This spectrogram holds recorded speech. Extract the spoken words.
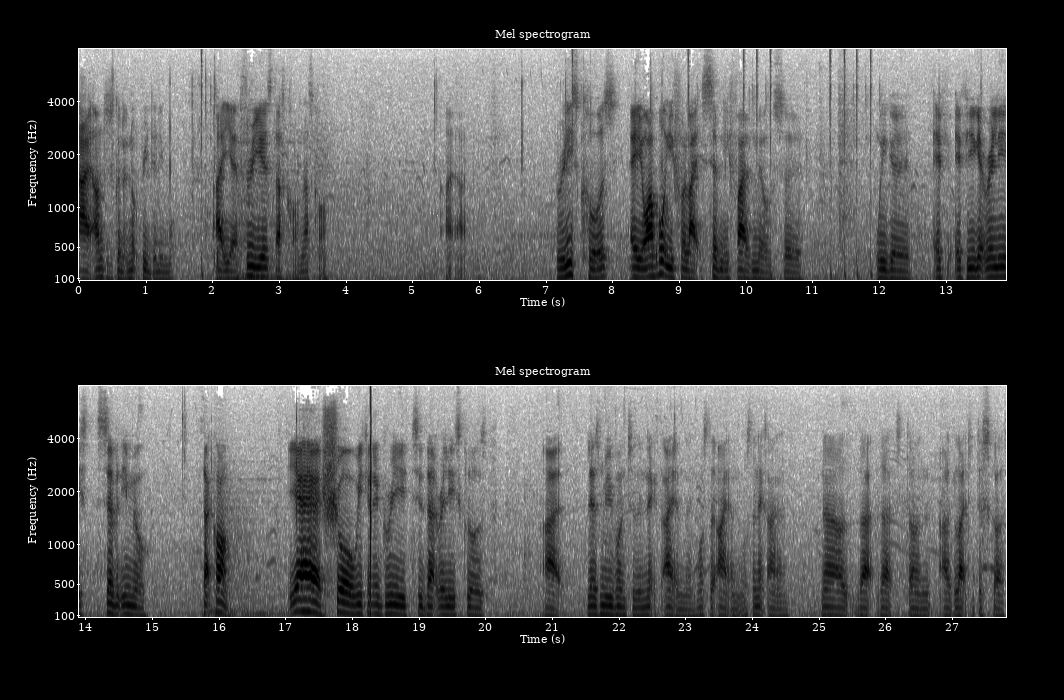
Alright, I'm just gonna not read anymore. Alright, yeah, three years. That's calm. That's calm. Alright, alright. Release clause. Hey yo, I bought you for like 75 mil, so we go. If if you get released 70 mil, is that calm? Yeah, sure, we can agree to that release clause. Alright, let's move on to the next item then. What's the item? What's the next item? Now that that's done, I'd like to discuss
